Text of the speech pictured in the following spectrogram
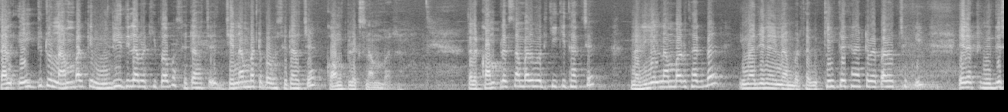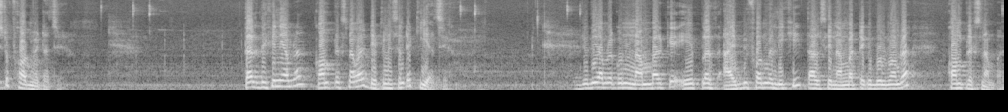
তাহলে এই দুটো নাম্বারকে মিলিয়ে দিলে আমরা কি পাবো? সেটা হচ্ছে, যে নাম্বারটা পাবো সেটা হচ্ছে কমপ্লেক্স নাম্বার তাহলে কমপ্লেক্স নাম্বারের মধ্যে কী কী থাকছে? না রিয়েল নাম্বারও থাকবে ইমাজিনারি নাম্বার থাকবে। কিন্তু এখানে একটা ব্যাপার হচ্ছে কি, এর একটা নির্দিষ্ট ফরম্যাট আছে। তাহলে দেখে নিই আমরা কমপ্লেক্স নাম্বারের ডেফিনেশনটা কি আছে। যদি আমরা কোনো নাম্বারকে এ প্লাস আইবি ফর্মে লিখি, তাহলে সেই নাম্বারটাকে বলব আমরা কমপ্লেক্স নাম্বার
